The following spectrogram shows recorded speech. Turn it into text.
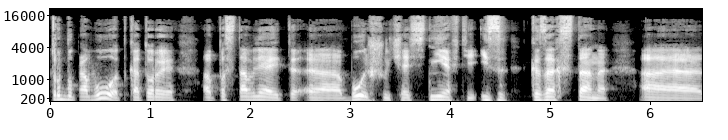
Трубопровод, который а, поставляет э, большую часть нефти из Казахстана а,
